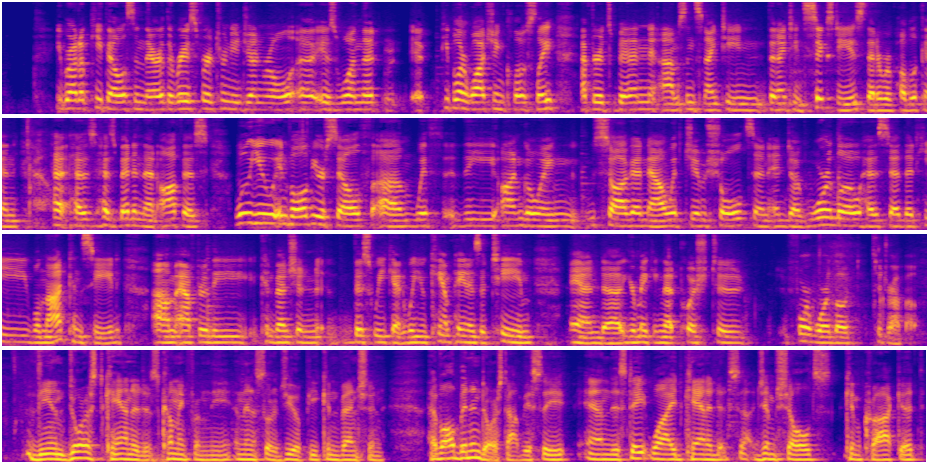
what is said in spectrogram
You brought up Keith Ellison there. The race for Attorney General uh, is one that uh, people are watching closely after it's been um, since 19, the 1960s that a Republican ha- has, has been in that office. Will you involve yourself um, with the ongoing saga now with Jim Schultz and, and Doug Wardlow has said that he will not concede um, after the convention this weekend? Will you campaign as a team and uh, you're making that push to for Wardlow to drop out? The endorsed candidates coming from the Minnesota GOP convention have all been endorsed, obviously, and the statewide candidates, uh, Jim Schultz, Kim Crockett,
